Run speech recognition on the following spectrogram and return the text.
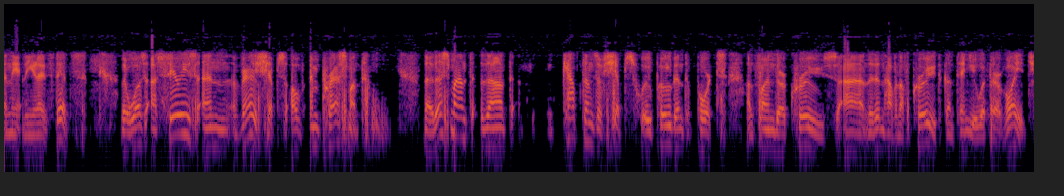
in the, the United States, there was a series in various ships of impressment. Now, this meant that captains of ships who pulled into ports and found their crews, uh, they didn't have enough crew to continue with their voyage,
